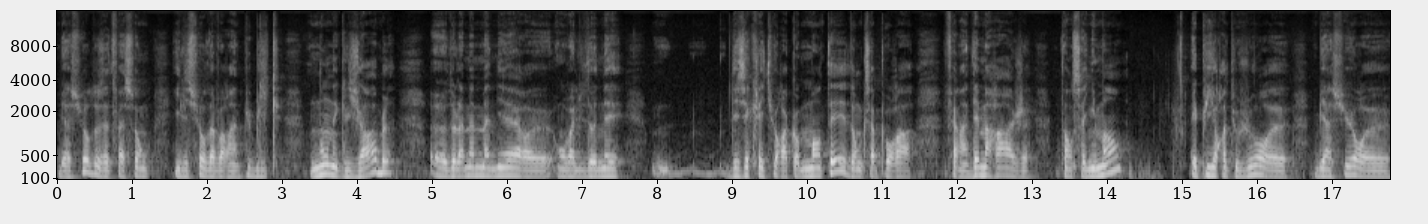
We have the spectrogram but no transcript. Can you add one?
bien sûr, de cette façon, il est sûr d'avoir un public non négligeable. de la même manière, on va lui donner des écritures à commenter, donc ça pourra faire un démarrage d'enseignement. Et puis il y aura toujours, euh, bien sûr, euh,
